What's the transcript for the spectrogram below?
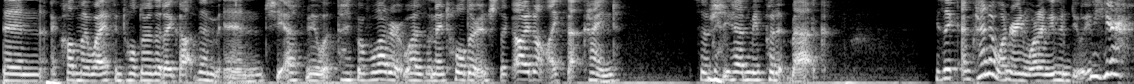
then I called my wife and told her that I got them. And she asked me what type of water it was. And I told her, and she's like, Oh, I don't like that kind. So she had me put it back. He's like, I'm kind of wondering what I'm even doing here.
